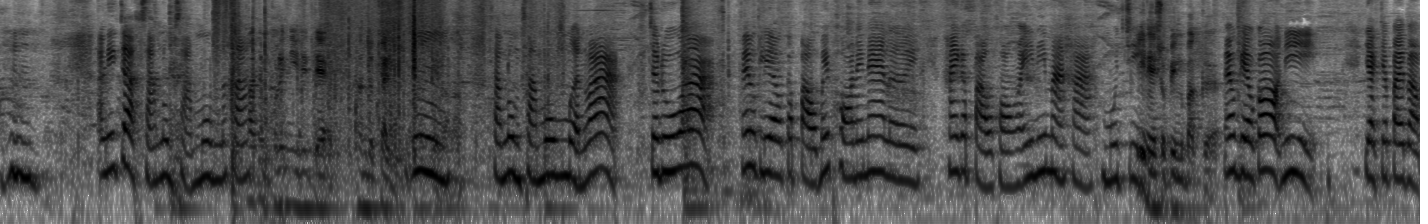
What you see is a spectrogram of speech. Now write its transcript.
อั นนี้จากสามหนุ่มสามมุมนะคะ あでもこれに入れてハンドキャリーうんかな สามหนุ่มสามมุมเหมือนว่า จะรู้ว่าแม่บุกเรียวกระเป๋าไม่พอแน่ๆเลย ให้กระเป๋าของไอ้นี่มาค่ะมูจิ いいねショッピングバッグ แม่บุกเรียวก็นี่ อยากจะไปแบบ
